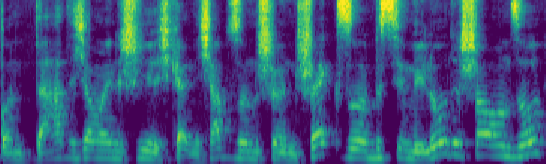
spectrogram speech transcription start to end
Und da hatte ich auch meine Schwierigkeiten. Ich habe so einen schönen Track, so ein bisschen melodischer und so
